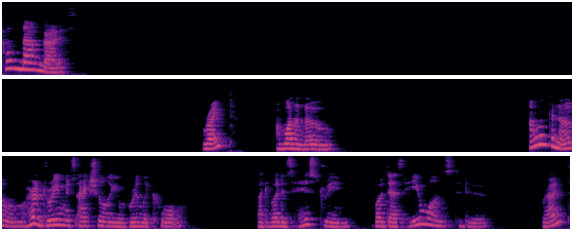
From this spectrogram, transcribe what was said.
Calm down, guys. Right? I wanna know. I want to know. Her dream is actually really cool. But what is his dream? What does he wants to do? Right?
